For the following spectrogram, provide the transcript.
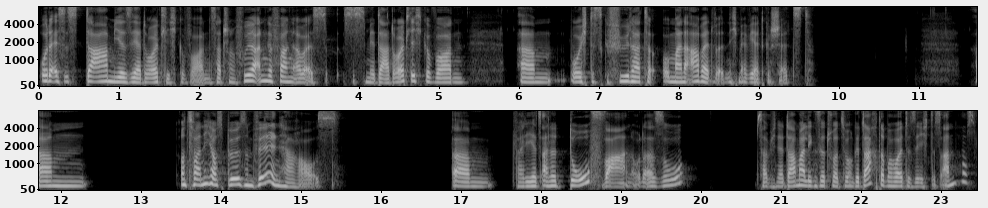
oder es ist da mir sehr deutlich geworden. Es hat schon früher angefangen, aber es, es ist mir da deutlich geworden, ähm, wo ich das Gefühl hatte, oh, meine Arbeit wird nicht mehr wertgeschätzt. Ähm, und zwar nicht aus bösem Willen heraus, ähm, weil die jetzt alle doof waren oder so. Das habe ich in der damaligen Situation gedacht, aber heute sehe ich das anders.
